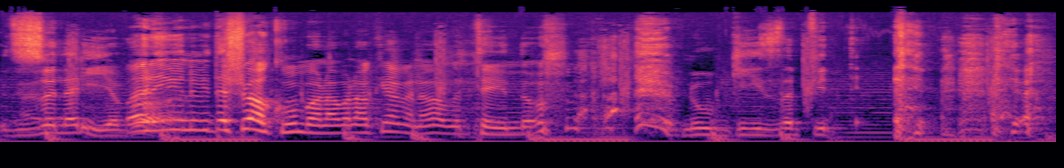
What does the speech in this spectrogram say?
zizo nariye bro. Hari ibintu bidashobora kumbaho nabona kwihangana baguteye indobo. N'ubwiza mfite.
